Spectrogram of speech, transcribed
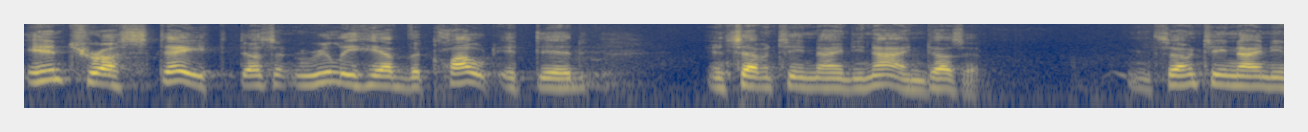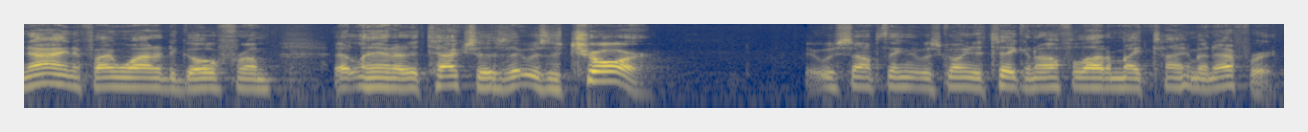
intrastate doesn't really have the clout it did in 1799, does it? In 1799, if I wanted to go from Atlanta to Texas, it was a chore. It was something that was going to take an awful lot of my time and effort.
